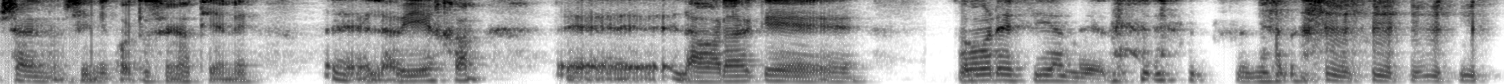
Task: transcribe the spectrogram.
ya no sé ni cuántos años tiene eh, la vieja. eh, la verdad que Sobre 100 de... señor.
